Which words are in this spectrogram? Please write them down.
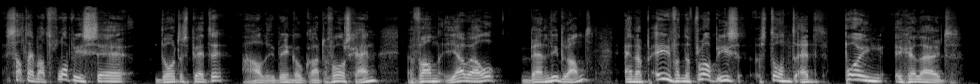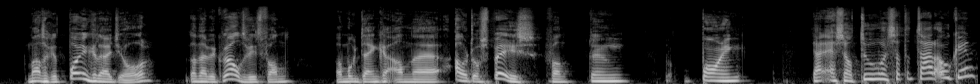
zat hij wat floppies eh, door te spitten. Haalde uw bingo kaart tevoorschijn. Van, jawel, Ben Liebrand. En op een van de floppies stond het poing-geluid. Maar als ik het poing-geluidje hoor, dan heb ik wel zoiets van... Dan moet ik denken aan eh, Out of Space. Van, ding, poing. Ja, en SL2 zat het daar ook in?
